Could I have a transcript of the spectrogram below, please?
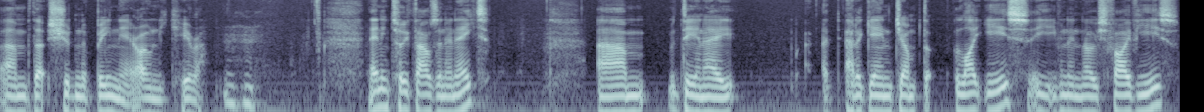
um, that shouldn't have been there, only Ciara. Then in 2008, um, DNA had, again jumped light years, even in those five years.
